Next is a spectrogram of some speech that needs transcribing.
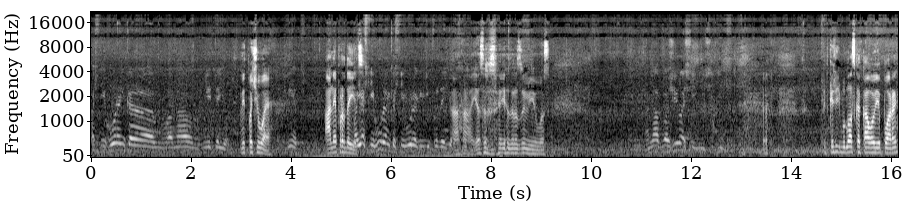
А Снегуренька, она не дает. Відпочиває. Нет, А не продається. моя продається. Снегуренька, Снегуренька не продает. Ага, я, зроз... я зрозумів вас. Она обложилась и не сидит. Підкажіть, будь ласка, кавові пари.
